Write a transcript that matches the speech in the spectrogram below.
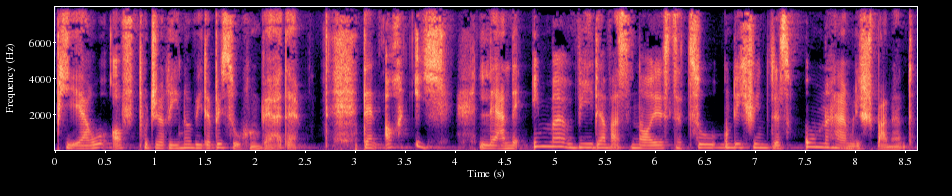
Piero auf Poggerino wieder besuchen werde. Denn auch ich lerne immer wieder was Neues dazu und ich finde das unheimlich spannend.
